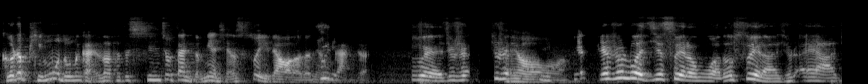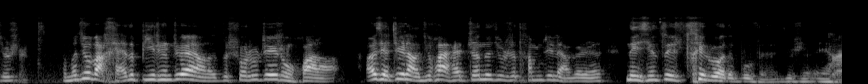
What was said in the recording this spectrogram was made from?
隔着屏幕都能感觉到他的心就在你的面前碎掉了。的那种感觉，对，就是就是，哎呦，别别说洛基碎了，我都碎了。就是哎呀，就是怎么就把孩子逼成这样了，都说出这种话了。而且这两句话还真的就是他们这两个人内心最脆弱的部分，就是哎呀，对，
